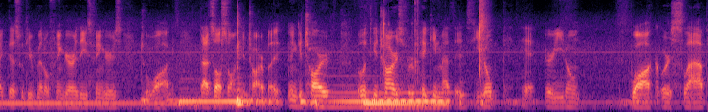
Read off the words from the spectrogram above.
Like this with your middle finger or these fingers to walk. That's also on guitar, but in guitar, with guitars for picking methods, you don't hit or you don't walk or slap.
